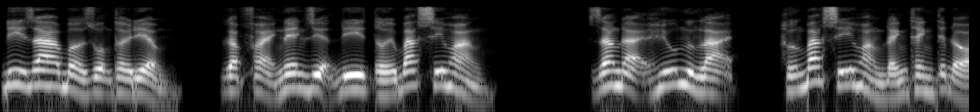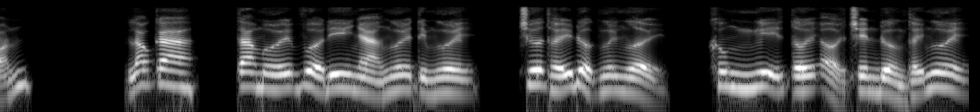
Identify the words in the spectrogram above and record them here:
Đi ra bờ ruộng thời điểm, gặp phải nên diện đi tới bác sĩ Hoàng. Giang Đại Hữu ngừng lại, hướng bác sĩ Hoàng đánh thanh tiếp đón. Lão ca, ta mới vừa đi nhà ngươi tìm ngươi, chưa thấy được ngươi người, không nghĩ tới ở trên đường thấy ngươi.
